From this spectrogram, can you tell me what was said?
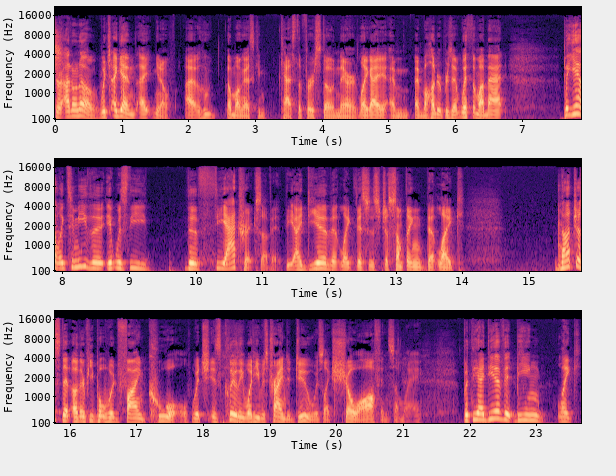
guess, or I don't know. Which again, I you know, I, who among us can cast the first stone there? Like I am, I'm 100 percent with them on that. But yeah, like to me, the it was the the theatrics of it, the idea that like this is just something that like not just that other people would find cool, which is clearly what he was trying to do, was like show off in some way, but the idea of it being like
